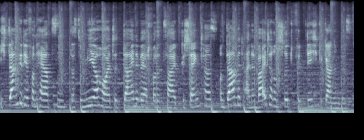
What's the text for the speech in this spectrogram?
Ich danke dir von Herzen, dass du mir heute deine wertvolle Zeit geschenkt hast und damit einen weiteren Schritt für dich gegangen bist.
